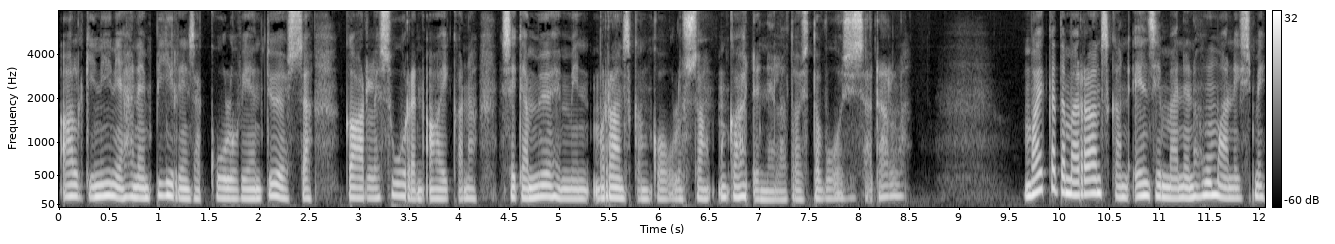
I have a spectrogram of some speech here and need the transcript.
Alkinin ja hänen piirinsä kuuluvien työssä Karle Suuren aikana sekä myöhemmin Ranskan koulussa 12 vuosisadalla. Vaikka tämä Ranskan ensimmäinen humanismi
